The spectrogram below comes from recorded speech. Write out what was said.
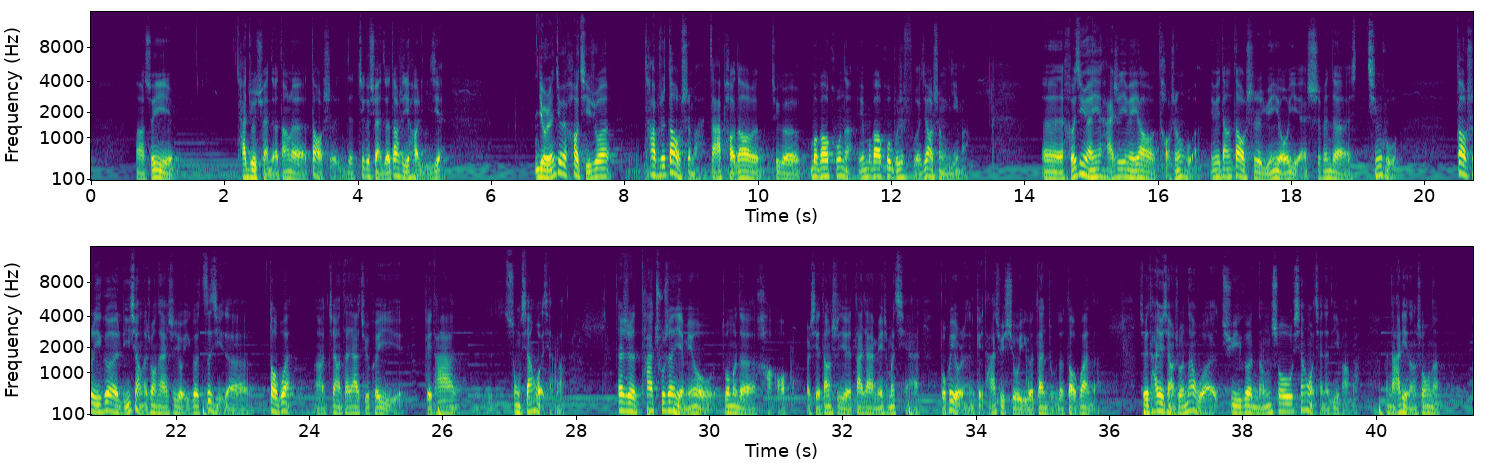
啊。所以他就选择当了道士。这个选择倒是也好理解。有人就会好奇说。他不是道士吗，咋跑到这个莫高窟呢？因为莫高窟不是佛教圣地嘛。呃，核心原因还是因为要讨生活，因为当道士云游也十分的清苦。道士一个理想的状态是有一个自己的道观啊，这样大家就可以给他送香火钱吧。但是他出身也没有多么的好，而且当时也大家也没什么钱，不会有人给他去修一个单独的道观的。所以他就想说，那我去一个能收香火钱的地方吧。那哪里能收呢？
